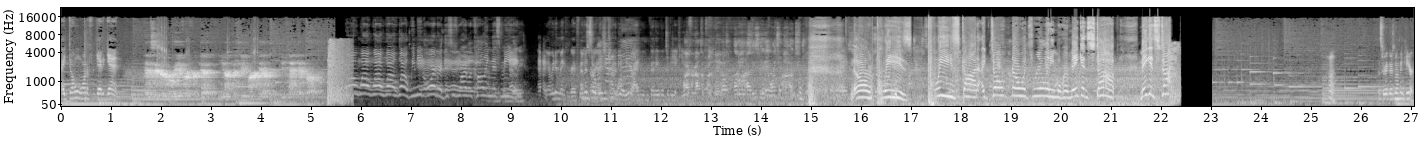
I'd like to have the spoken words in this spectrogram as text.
I don't want to forget again. It's either believe or forget. You have to keep on. You can't get both. Whoa, whoa, whoa, whoa, whoa! We need order. This is why we're calling this meeting. Yeah, we didn't make a great. I've been so busy trying to be a leader, I haven't been able to be a I human. forgot to put names. Well, I mean, at least you want something. No, please, please, God, I don't know what's real anymore. Make it stop. Make it stop. Huh? That's weird. There's nothing here.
